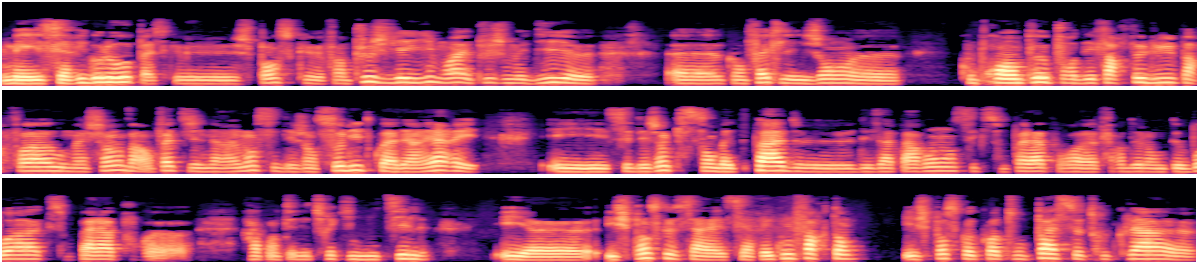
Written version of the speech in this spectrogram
mais c'est rigolo parce que je pense que enfin plus je vieillis moi et plus je me dis euh, euh, qu'en fait les gens euh, qu'on prend un peu pour des farfelus parfois ou machin, bah en fait généralement c'est des gens solides quoi derrière et et c'est des gens qui s'embêtent pas de des apparences et qui sont pas là pour euh, faire de langue de bois, qui sont pas là pour euh, raconter des trucs inutiles. Et euh, et je pense que ça c'est réconfortant. Et je pense que quand on passe ce truc-là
